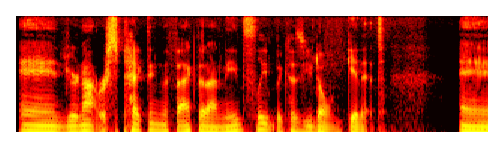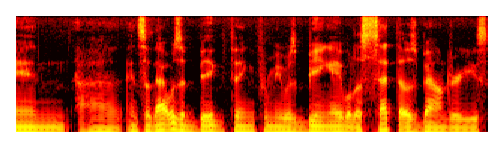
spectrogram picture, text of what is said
And you're not respecting the fact that I need sleep because you don't get it and uh, and so that was a big thing for me was being able to set those boundaries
